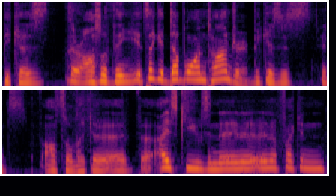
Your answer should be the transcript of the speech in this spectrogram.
because they're also thinking it's like a double entendre because it's it's also like a, a, a ice cubes in a, in, a, in a fucking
